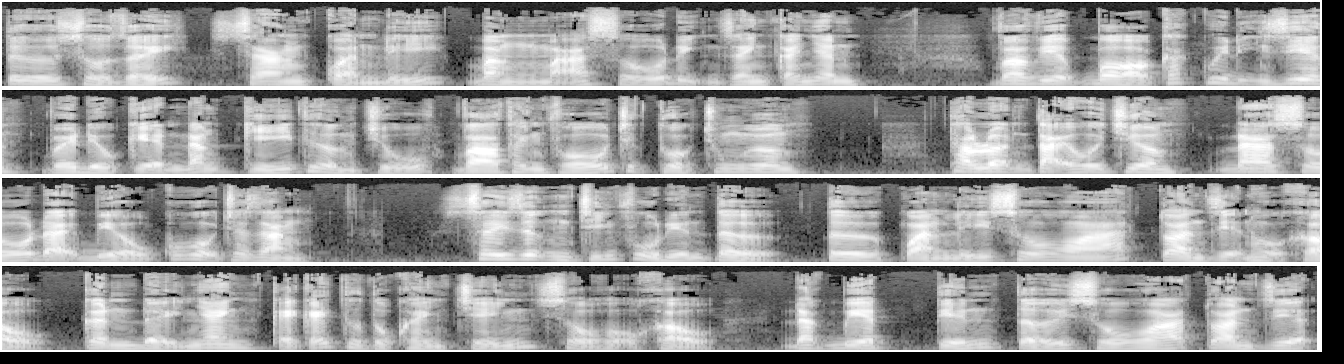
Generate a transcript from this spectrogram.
từ sổ giấy sang quản lý bằng mã số định danh cá nhân và việc bỏ các quy định riêng về điều kiện đăng ký thường trú vào thành phố trực thuộc trung ương. Thảo luận tại hội trường, đa số đại biểu Quốc hội cho rằng xây dựng chính phủ điện tử từ quản lý số hóa toàn diện hộ khẩu cần đẩy nhanh cải cách thủ tục hành chính sổ hộ khẩu, đặc biệt tiến tới số hóa toàn diện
